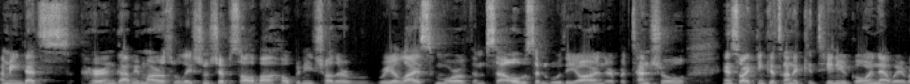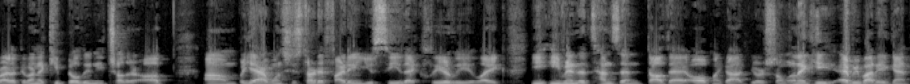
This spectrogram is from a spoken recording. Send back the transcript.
I mean, that's her and Gabimaru's relationship. It's all about helping each other realize more of themselves and who they are and their potential. And so I think it's going to continue going that way, right? Like they're going to keep building each other up. Um, but yeah, once you started fighting, you see that clearly. Like e- even the Tensen thought that, oh my god, you're so like he everybody again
